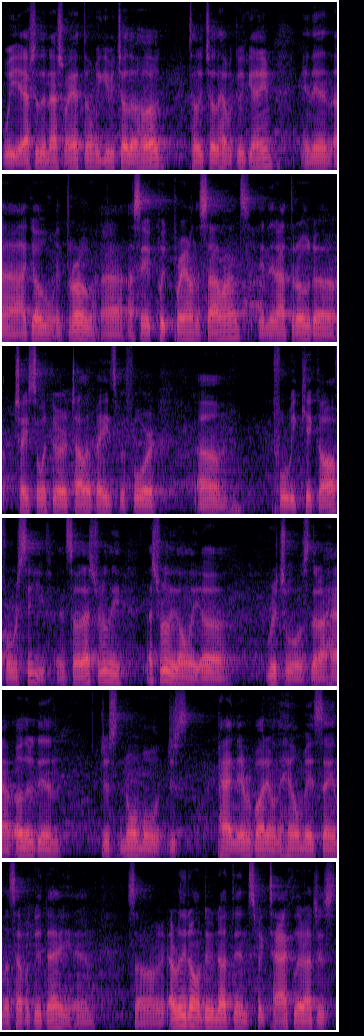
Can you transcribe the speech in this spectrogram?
we after the national anthem, we give each other a hug, tell each other have a good game, and then uh, I go and throw. Uh, I say a quick prayer on the sidelines, and then I throw to Chase Sawicka or Tyler Bates before um, before we kick off or receive. And so that's really that's really the only uh, rituals that I have, other than just normal, just patting everybody on the helmet, saying let's have a good day. And so I, mean, I really don't do nothing spectacular. I just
